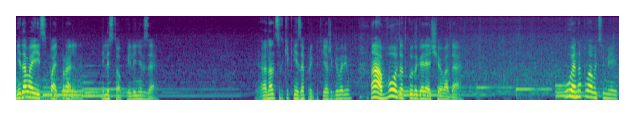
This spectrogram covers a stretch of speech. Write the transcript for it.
Не давай ей спать, правильно? Или стоп, или нельзя? А надо все-таки к ней запрыгнуть, я же говорил. А, вот откуда горячая вода. Ой, она плавать умеет.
